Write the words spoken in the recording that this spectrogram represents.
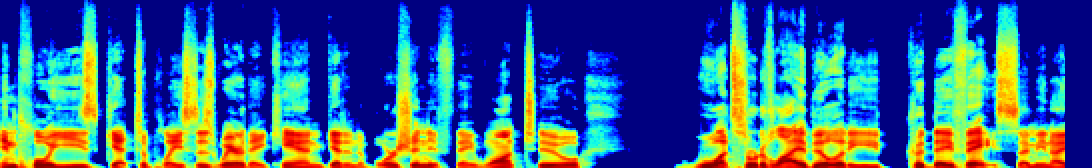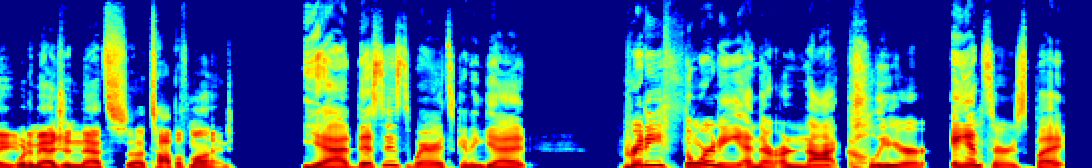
employees get to places where they can get an abortion if they want to. What sort of liability could they face? I mean, I would imagine that's uh, top of mind. Yeah, this is where it's going to get pretty thorny and there are not clear answers, but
